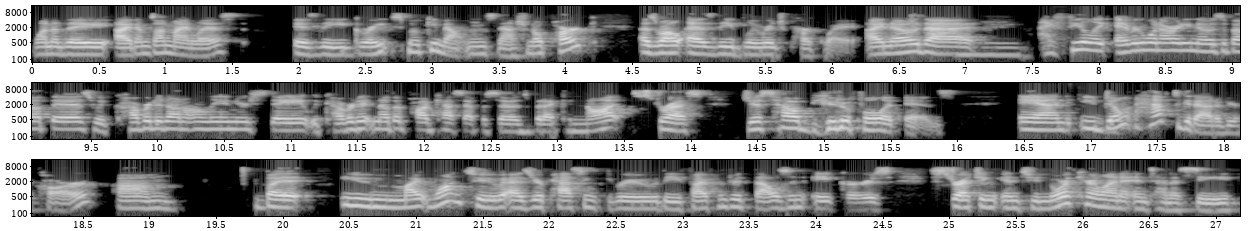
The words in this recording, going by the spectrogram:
one of the items on my list, is the Great Smoky Mountains National Park, as well as the Blue Ridge Parkway. I know that. I feel like everyone already knows about this. We've covered it on Only in Your State, we covered it in other podcast episodes, but I cannot stress just how beautiful it is. And you don't have to get out of your car, um, but you might want to as you're passing through the 500,000 acres stretching into North Carolina and Tennessee.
